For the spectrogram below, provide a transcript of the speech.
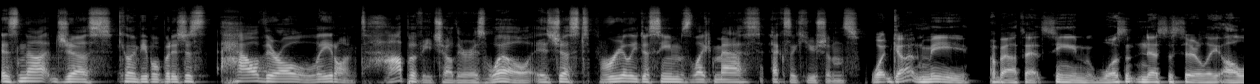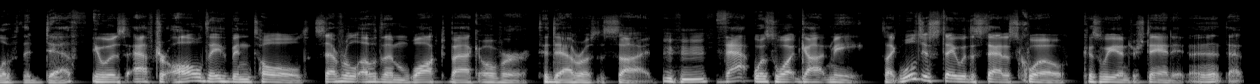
it's not just killing people, but it's just how they're all laid on top of each other as well. It's just really just seems like mass executions. What got me about that scene wasn't necessarily all of the death. It was after all they've been told, several of them walked back over to Davros' side. hmm That was what got me. It's like, we'll just stay with the status quo because we understand it. And that,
